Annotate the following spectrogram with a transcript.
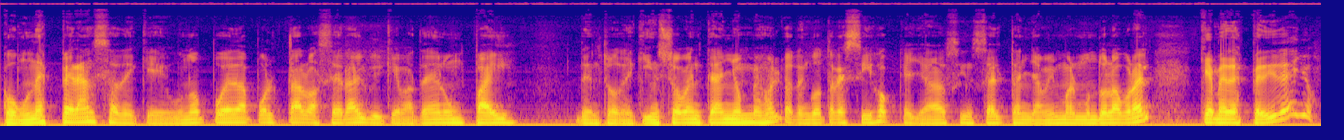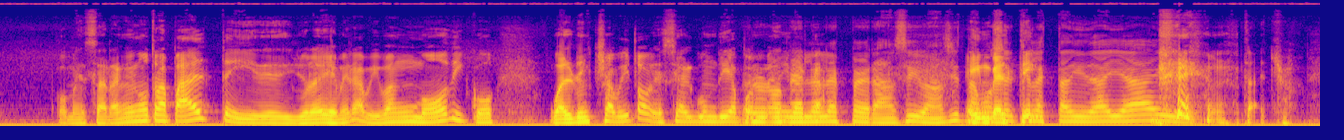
con una esperanza de que uno pueda aportar o hacer algo y que va a tener un país dentro de 15 o 20 años mejor. Yo tengo tres hijos que ya se insertan ya mismo al mundo laboral, que me despedí de ellos. Comenzarán en otra parte y yo le dije, mira, vivan módico, guarden chavito, a ver si algún día pueden no pierden la esperanza, Iván, si estamos cerca de la estadidad ya y...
